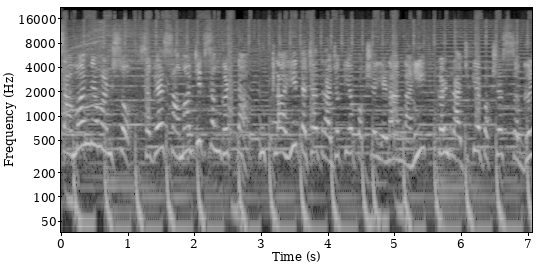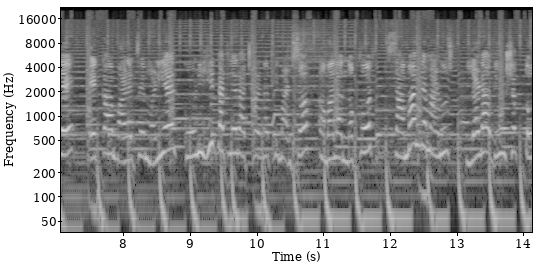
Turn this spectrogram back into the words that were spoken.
सामान्य माणसं सगळ्या सामाजिक संघटना कुठलाही त्याच्यात राजकीय पक्ष येणार नाही कारण राजकीय पक्ष सगळे एका माळ्याचे मणी आहेत. कोणीही त्यातले राजकारणातली माणसं आम्हाला नकोत सामान्य माणूस लढा देऊ शकतो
